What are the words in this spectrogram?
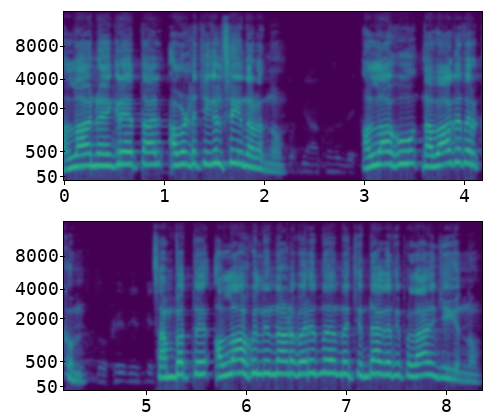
അള്ളാഹുവിന്റെ അനുഗ്രഹത്താൽ അവളുടെ ചികിത്സയും നടന്നു. അള്ളാഹു നവാഗതർക്കും സമ്പത്ത് അള്ളാഹുവിൽ നിന്നാണ് വരുന്നതെന്ന് ചിന്താഗതി പ്രദാനം ചെയ്യുന്നു.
